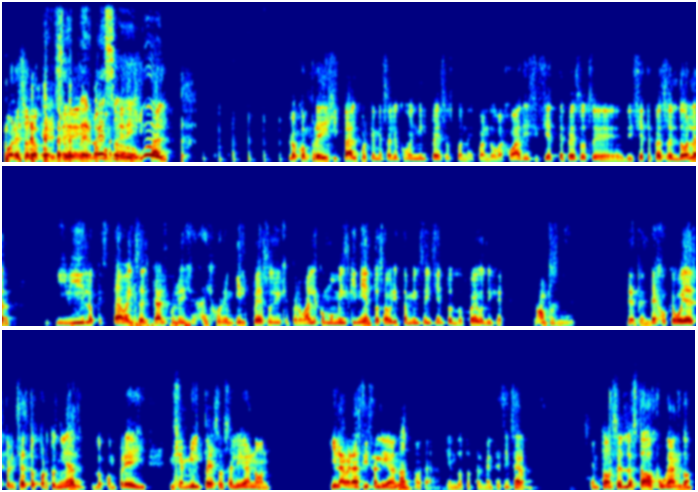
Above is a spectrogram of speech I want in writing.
Por eso lo compré, lo compré digital. Lo compré digital porque me salió como en mil pesos cuando, cuando bajó a 17 pesos, eh, 17 pesos el dólar. Y vi lo que estaba, hice el cálculo y dije, ay, joder, mil pesos. Y dije, pero vale como mil quinientos ahorita, mil seiscientos los juegos. Dije, no, pues de pendejo que voy a desperdiciar esta oportunidad. Lo compré y dije, mil pesos, salí ganón. Y la verdad sí salí ganón, o sea, siendo totalmente sincero. Entonces lo he estado jugando.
